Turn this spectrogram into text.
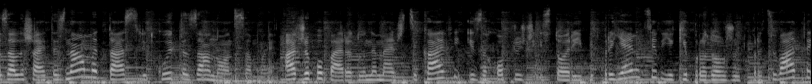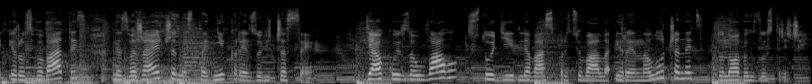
Залишайте з нами та слідкуйте за анонсами, адже попереду не менш цікаві і захоплюючі історії підприємців, які продовжують працювати і розвиватись, незважаючи на складні кризові часи. Дякую за увагу. В студії для вас працювала Ірина Лученець. До нових зустрічей.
